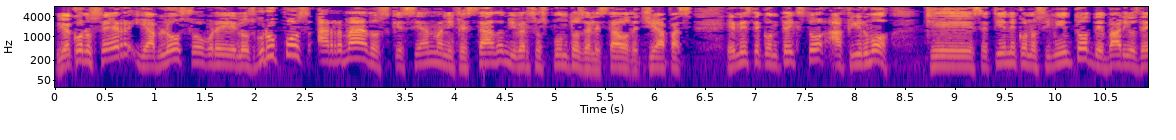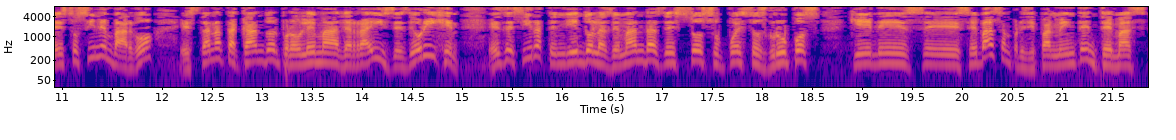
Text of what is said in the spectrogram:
dio a conocer y habló sobre los grupos armados que se han manifestado en diversos puntos del estado de Chiapas. En este contexto, afirmó que se tiene conocimiento de varios de estos, sin embargo, están atacando el problema de raíz, desde origen, es decir, atendiendo las demandas de estos supuestos grupos, quienes eh, se basan principalmente en temas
